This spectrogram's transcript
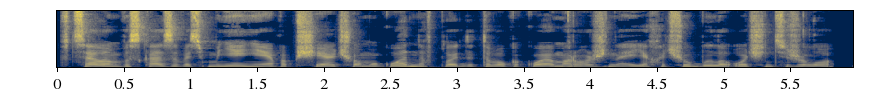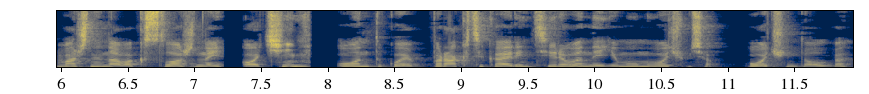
в целом высказывать мнение вообще о чем угодно, вплоть до того, какое мороженое я хочу, было очень тяжело. Важный навык, сложный. Очень. Он такой практикоориентированный, ему мы учимся очень долго.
